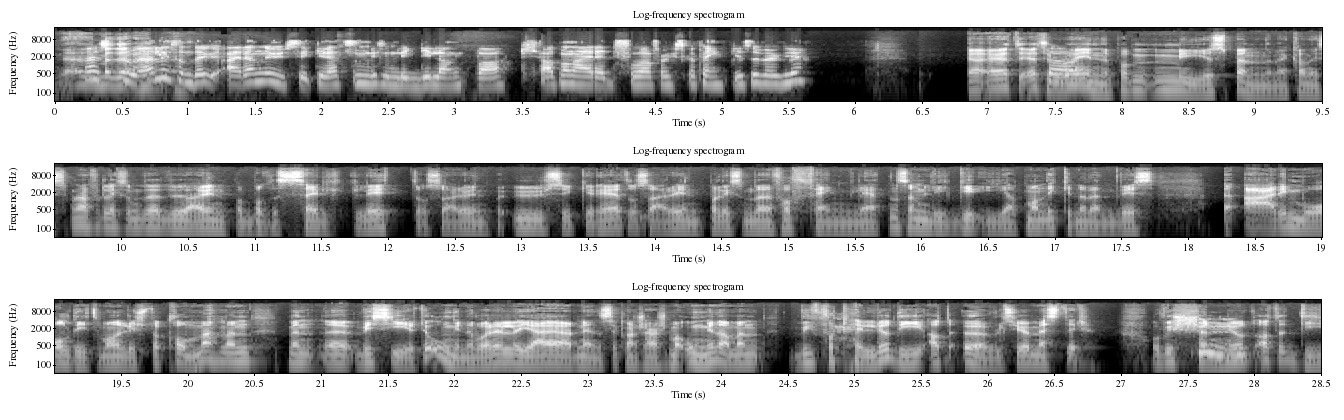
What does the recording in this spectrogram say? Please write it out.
Jeg tror jeg liksom, det er en usikkerhet som liksom ligger langt bak. At man er redd for hva folk skal tenke, selvfølgelig. Ja, jeg, jeg, tror du er inne på mye spennende mekanismer. For liksom det, du er jo inne på både selvtillit, og så er du inne på usikkerhet, og så er du inne på liksom denne forfengeligheten som ligger i at man ikke nødvendigvis er i mål dit man har lyst til å komme. Men, men uh, vi sier til ungene våre, eller jeg er den eneste kanskje her som er unge, da, men vi forteller jo de at øvelse gjør mester. Og vi skjønner jo mm. at de,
